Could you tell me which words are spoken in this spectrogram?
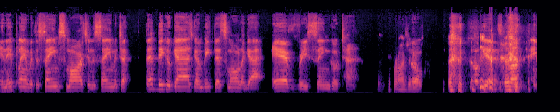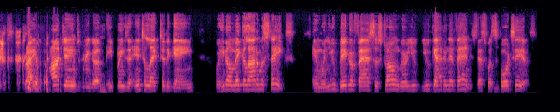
and they playing with the same smarts and the same intent, that bigger guy is going to beat that smaller guy every single time. LeBron James. So so yeah, LeBron James, right? LeBron James bring a he brings an intellect to the game where he don't make a lot of mistakes. And when you bigger, faster, stronger, you you got an advantage. That's what sports is.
